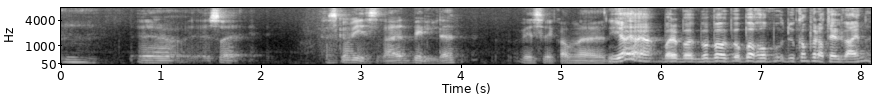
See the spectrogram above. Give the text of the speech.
Mm. Så jeg skal vise deg et bilde, hvis vi kan Ja, ja. Bare, bare, bare, bare. Du kan prate hele veien.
